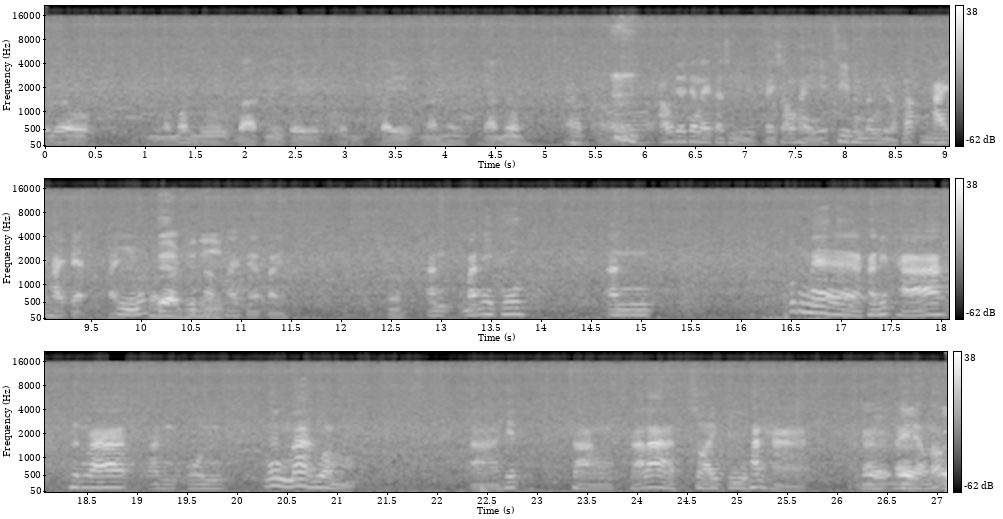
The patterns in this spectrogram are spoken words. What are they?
็เลยเอาน้ำมนต์อยู่บาทนี่ไปพ่มไปนั่นให้ญาติโยม ครับเอาเอาเดี๋ยวจังไดก็สิไปซ่องให้ที่เพิ่นเบิ่งอยู่หรอกเนาะทายทายแปะไปอืมมันแปลกอยู่ครัดี บทายแปะไปอ่าอันบัดนี้กูอันคุณแม่คณิษฐาเพิ่นว่าอันโอน เงินมารวมอ่าเฮ็ดสั่งศาลาซอยปูพันหาเออได้แล้วเนาะ เอ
